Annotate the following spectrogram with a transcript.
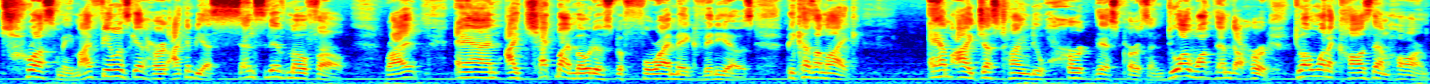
trust me, my feelings get hurt. I can be a sensitive mofo, right? And I check my motives before I make videos because I'm like, am I just trying to hurt this person? Do I want them to hurt? Do I wanna cause them harm?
